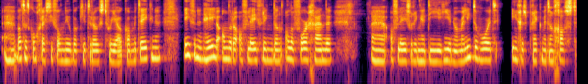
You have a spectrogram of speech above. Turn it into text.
uh, wat het Congresfestival Nieuwbakje Troost voor jou kan betekenen. Even een hele andere aflevering dan alle voorgaande uh, afleveringen die je hier normaliter hoort in gesprek met een gast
